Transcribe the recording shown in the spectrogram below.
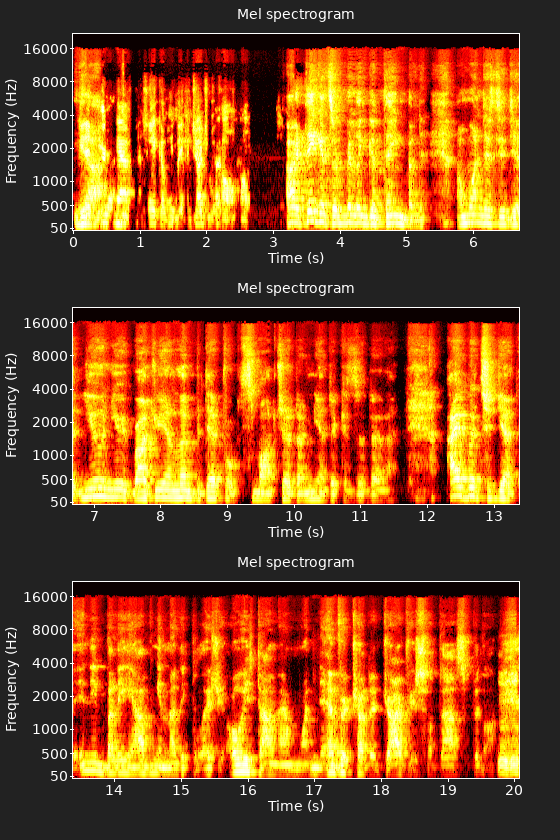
yeah. you have to take a make a judgment call. I think it's a really good thing, but I wanted to just you and you, Roger, you're a little bit different small children, you have to consider. I would suggest anybody having a medical issue always down on one, never try to drive yourself to the hospital. Mhm.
